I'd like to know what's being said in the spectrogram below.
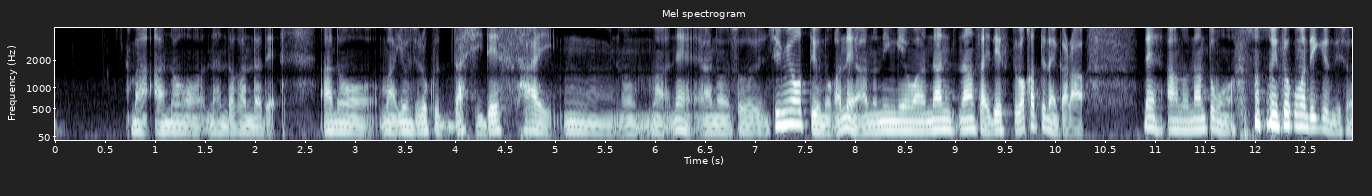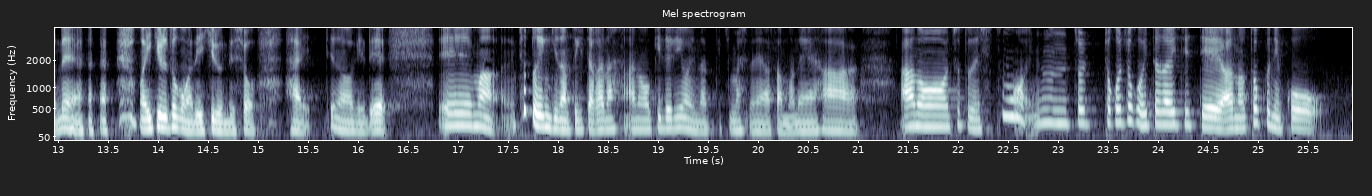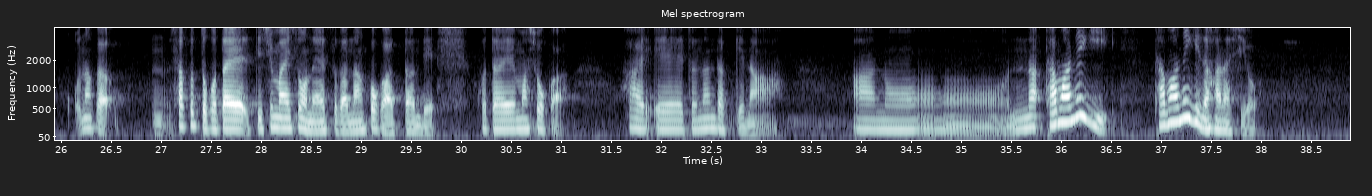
まあ、あの、なんだかんだで、あの、まあ、46らしです。はい。うん、まあね、あの、そう、寿命っていうのがね、あの人間は何、何歳ですって分かってないから、ね、あの、なんとも、どこまで生きるんでしょうね。まあ、生きるとこまで生きるんでしょう。はい。ってなわけで、えー、まあ、ちょっと元気になってきたかな。あの、起きれるようになってきましたね、朝もね。はい。あの、ちょっとね、質問、うん、ちょ、ちょこちょこいただいてて、あの、特にこう、なんか、サクッと答えてしまいそうなやつが何個かあったんで、答えましょうか。はい、えーと、なんだっけな。あのー、な、玉ねぎ、玉ねぎの話を。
